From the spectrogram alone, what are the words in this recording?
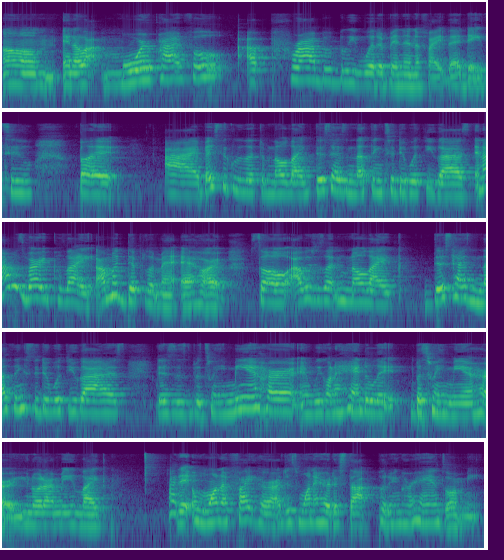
um and a lot more prideful i probably would have been in a fight that day too. But I basically let them know like this has nothing to do with you guys. And I was very polite. I'm a diplomat at heart. So I was just letting them know like this has nothing to do with you guys. This is between me and her and we're gonna handle it between me and her. You know what I mean? Like I didn't want to fight her. I just wanted her to stop putting her hands on me.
